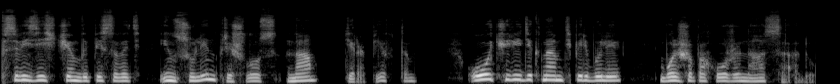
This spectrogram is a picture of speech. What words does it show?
в связи с чем выписывать инсулин пришлось нам, терапевтам. Очереди к нам теперь были больше похожи на осаду.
